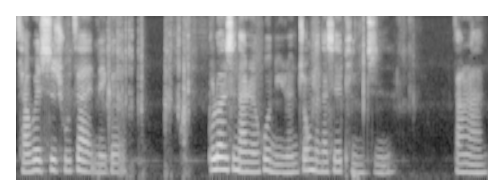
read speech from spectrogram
才会试出在每个。不论是男人或女人中的那些品质，当然，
